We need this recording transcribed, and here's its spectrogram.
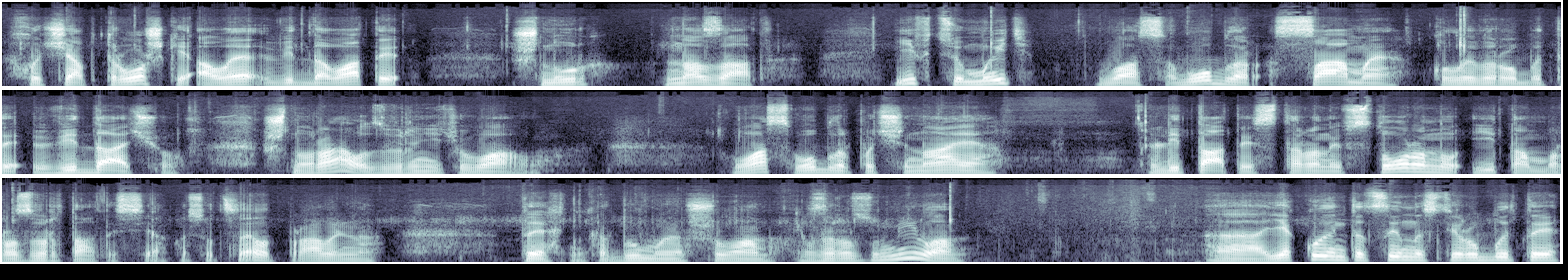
хоча б трошки, але віддавати шнур назад. І в цю мить у вас воблер саме коли ви робите віддачу шнура, от зверніть увагу, у вас воблер починає літати з сторони в сторону і там розвертатися якось. Оце от правильна техніка. Думаю, що вам зрозуміло. Е, Якої інтенсивності робити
